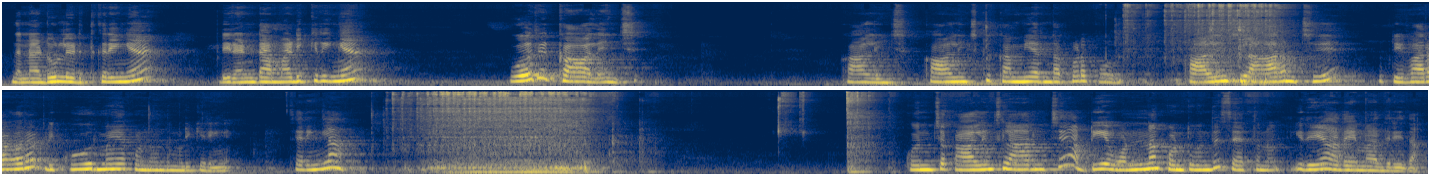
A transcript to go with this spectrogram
இந்த நடுவில் எடுத்துக்கிறீங்க. இப்படி ரெண்டாக மடிக்கிறீங்க. ஒரு கால் இன்ச் கால் இன்ச் கால் இன்ச்சுக்கு கம்மியாக இருந்தால் கூட போதும். கால் இன்ச்சில் ஆரம்பித்து இப்படி வர வர இப்படி கூர்மையாக கொண்டு வந்து முடிக்கிறீங்க. சரிங்களா? கொஞ்சம் கால் இன்ச்சில் ஆரம்பித்து அப்படியே ஒன்றா கொண்டு வந்து சேர்த்தணும். இதையும் அதே மாதிரி தான்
